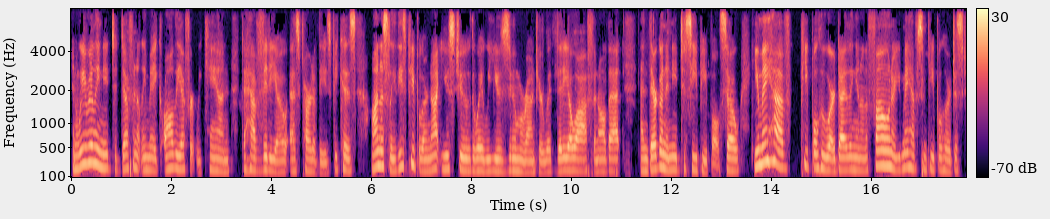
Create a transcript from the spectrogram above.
And we really need to definitely make all the effort we can to have video as part of these, because honestly, these people are not used to the way we use Zoom around here with video off and all that, and they're going to need to see people. So you may have people who are dialing in on the phone, or you may have some people who are just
